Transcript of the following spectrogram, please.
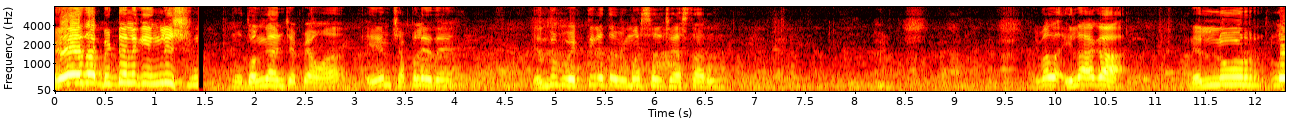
పేద బిడ్డలకి ఇంగ్లీష్ నువ్వు దొంగ అని చెప్పావా? ఏం చెప్పలేదే? ఎందుకు వ్యక్తిగత విమర్శలు చేస్తారు? ఇవాళ ఇలాగా నెల్లూరులో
